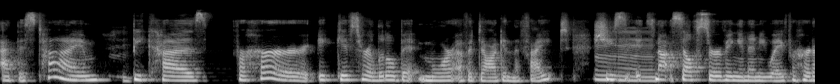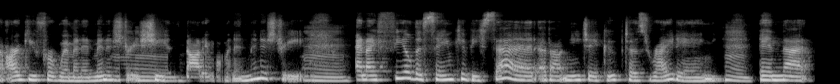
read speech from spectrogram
at this time Mm. because for her it gives her a little bit more of a dog in the fight. She's Mm. it's not self-serving in any way for her to argue for women in ministry. She is not a woman in ministry. Mm, and i feel the same could be said about nijay gupta's writing mm, in that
